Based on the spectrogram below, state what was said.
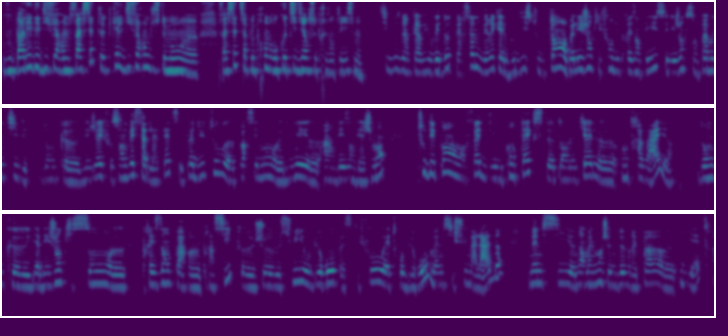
Vous parliez des différentes facettes. Quelles différentes, justement, euh, facettes ça peut prendre au quotidien, ce présentéisme? Si vous interviewez d'autres personnes, vous verrez qu'elles vous disent tout le temps, oh, ben, les gens qui font du présentéisme, c'est les gens qui ne sont pas motivés. Donc, euh, déjà, il faut s'enlever ça de la tête. C'est pas du tout euh, forcément lié à un désengagement. Tout dépend, en fait, du contexte dans lequel on travaille. Donc, il y a des gens qui sont présents par principe. Je suis au bureau parce qu'il faut être au bureau, même si je suis malade même si euh, normalement je ne devrais pas euh, y être.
